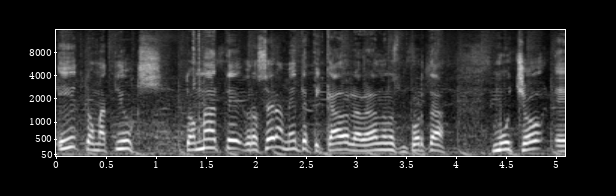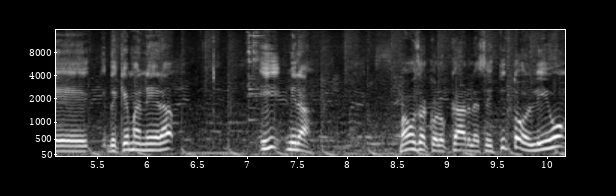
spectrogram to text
Y tomatiux, tomate groseramente picado, la verdad no nos importa mucho eh, de qué manera. Y mira, Vamos a colocarle aceitito de olivo.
